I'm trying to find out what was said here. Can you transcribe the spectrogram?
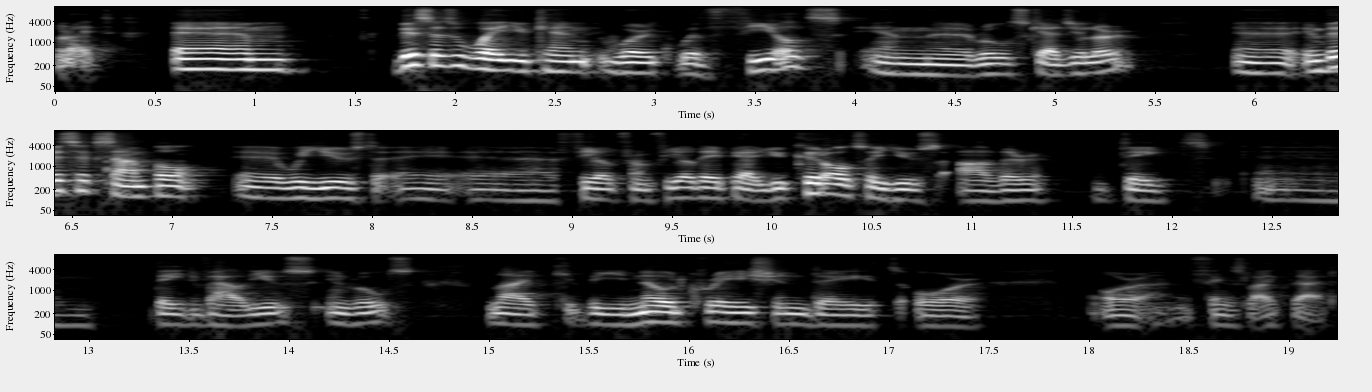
All right um, this is a way you can work with fields in the Rule Scheduler. Uh, in this example, uh, we used a, a, field from Field API. You could also use other date um, date values in rules, like the node creation date or or things like that.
